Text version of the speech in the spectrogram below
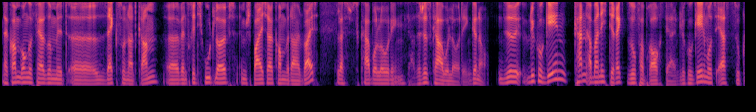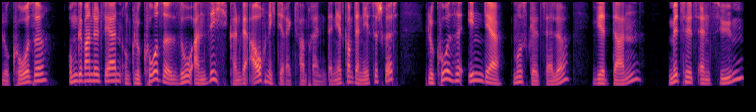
Da kommen wir ungefähr so mit äh, 600 Gramm. Äh, Wenn es richtig gut läuft im Speicher, kommen wir da halt weit. Klassisches Carboloading. Klassisches Carboloading, genau. Diese Glykogen kann aber nicht direkt so verbraucht werden. Glykogen muss erst zu Glucose umgewandelt werden und Glucose so an sich können wir auch nicht direkt verbrennen. Denn jetzt kommt der nächste Schritt. Glucose in der Muskelzelle wird dann mittels Enzym,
